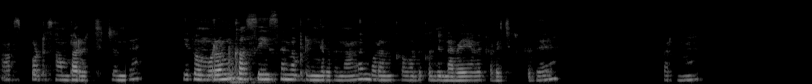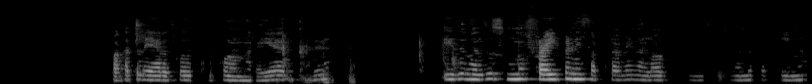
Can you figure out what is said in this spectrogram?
காசு போட்டு சாம்பார் வச்சுட்டு இருந்தேன். இப்போ முருங்கைக்காய் சீசன் அப்படிங்கிறதுனால முருங்கைக்காய் வந்து கொஞ்சம் நிறையாவே கிடச்சிருக்குது. பாருங்க. பக்கத்தில் யாருக்கும் கொடுக்கணும் நிறையா இருக்குது. இது வந்து சும்மா ஃப்ரை பண்ணி சாப்பிட்டாவே நல்லாயிருக்கும் ஃப்ரெண்ட்ஸ் இது வந்து பார்த்திங்கன்னா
